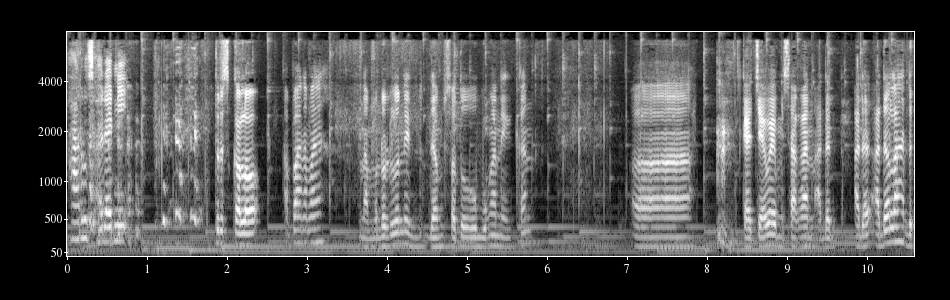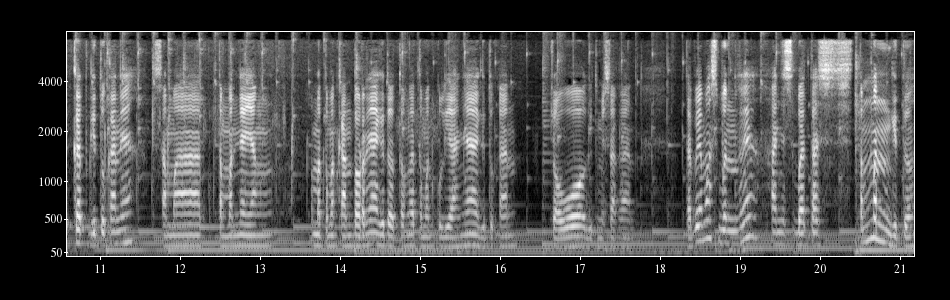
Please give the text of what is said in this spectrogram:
Harus ada nih. terus kalau apa namanya nah menurut lu nih dalam suatu hubungan nih kan eh kayak cewek misalkan ada ada adalah deket gitu kan ya sama temennya yang sama teman kantornya gitu atau enggak teman kuliahnya gitu kan cowok gitu misalkan. Tapi emang sebenarnya hanya sebatas temen gitu.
